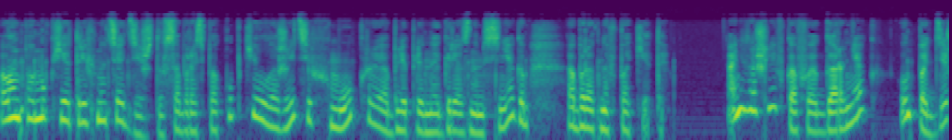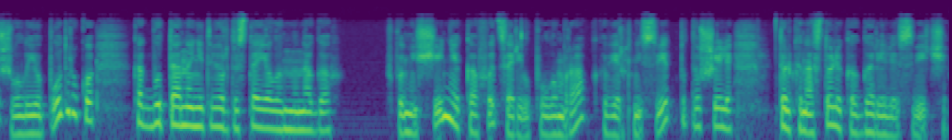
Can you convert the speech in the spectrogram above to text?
а он помог ей отряхнуть одежду, собрать покупки и уложить их, мокрые, облепленные грязным снегом, обратно в пакеты. Они зашли в кафе «Горняк», он поддерживал ее под руку, как будто она не твердо стояла на ногах. В помещении кафе царил полумрак, верхний свет потушили, только на столиках горели свечи.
